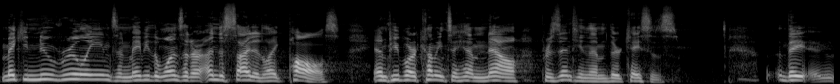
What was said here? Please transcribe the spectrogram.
making new rulings, and maybe the ones that are undecided, like Paul's. And people are coming to him now, presenting them their cases they,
